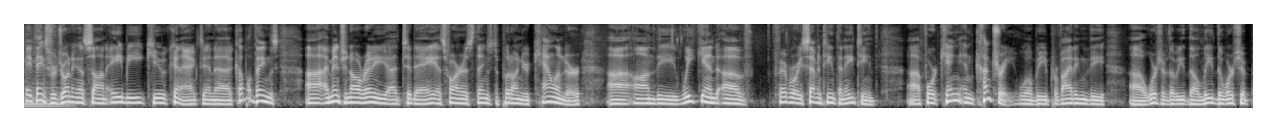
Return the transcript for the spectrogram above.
Hey, thanks for joining us on ABQ Connect. And a couple things uh, I mentioned already uh, today as far as things to put on your calendar uh, on the weekend of February 17th and 18th. Uh, for King and Country will be providing the uh, worship. They'll, be, they'll, lead the worship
